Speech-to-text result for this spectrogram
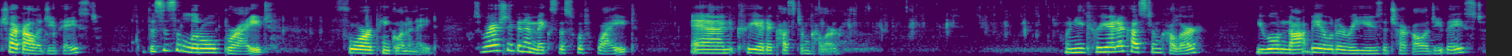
Chalkology paste, but this is a little bright for pink lemonade. So we're actually going to mix this with white and create a custom color. When you create a custom color, you will not be able to reuse the Chalkology paste.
